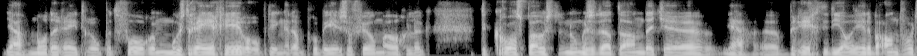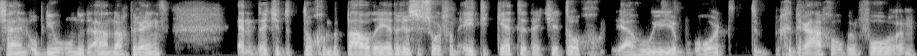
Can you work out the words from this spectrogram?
ja, moderator op het forum moest reageren op dingen. Dan probeer je zoveel mogelijk te crossposten, noemen ze dat dan. Dat je ja, uh, berichten die al eerder beantwoord zijn opnieuw onder de aandacht brengt. En dat je er toch een bepaalde, ja, er is een soort van etiketten, dat je toch, ja, hoe je je hoort te gedragen op een forum.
